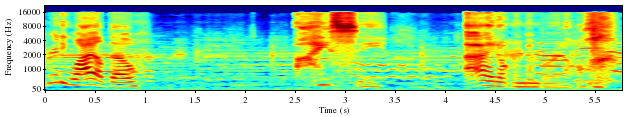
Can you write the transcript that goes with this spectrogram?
pretty wild, though. I see. I don't remember at all.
